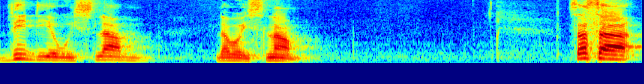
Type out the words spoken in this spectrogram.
dhidi ya uislamu na waislamu sasa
